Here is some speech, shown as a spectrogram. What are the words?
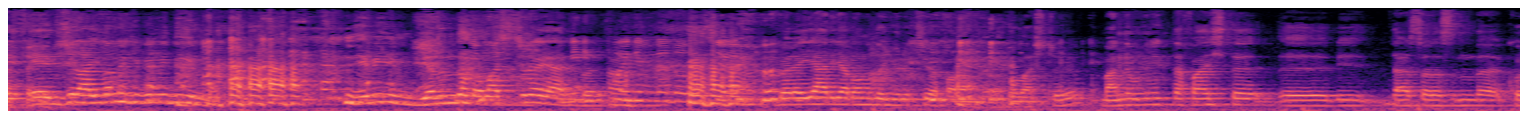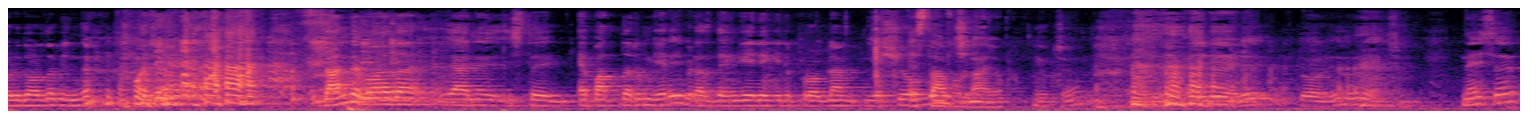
ev- evcil hayvanı gibi mi diyeyim? ne bileyim yanında dolaştırıyor yani. Böyle. Minik ponimle dolaşıyorum. böyle yer yer onu da yürütüyor falan böyle dolaştırıyor. Ben de bugün ilk defa işte e, bir ders arasında koridorda bindim. Hocam ben de bu arada yani işte ebatlarım gereği biraz dengeyle ilgili problem yaşıyor olduğum için. Estağfurullah, yok. Yok canım. Eğri eğri doğru. Neyse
